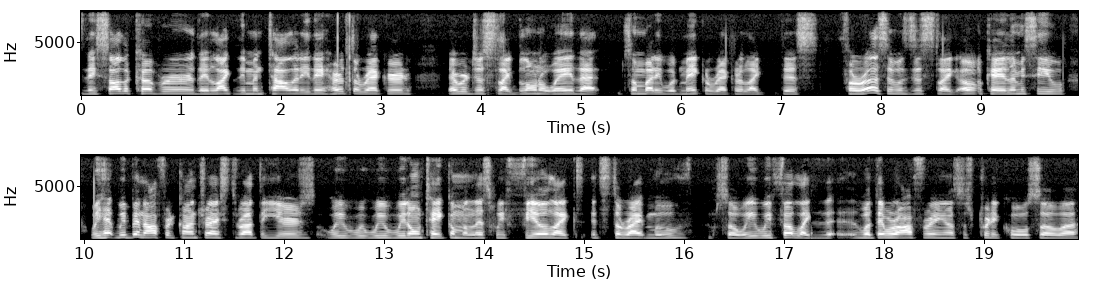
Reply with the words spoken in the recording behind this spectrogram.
They saw the cover, they liked the mentality, they heard the record they were just like blown away that somebody would make a record like this. For us, it was just like, okay, let me see. We have we've been offered contracts throughout the years. We we, we don't take them unless we feel like it's the right move. So we, we felt like th- what they were offering us was pretty cool. So uh,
